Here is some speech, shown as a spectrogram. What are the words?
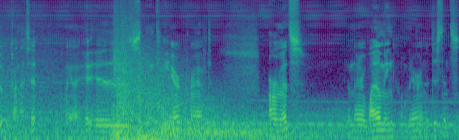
Ooh, got a nice hit. Like I hit his anti-aircraft armaments. And they're Wyoming over there in the distance.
